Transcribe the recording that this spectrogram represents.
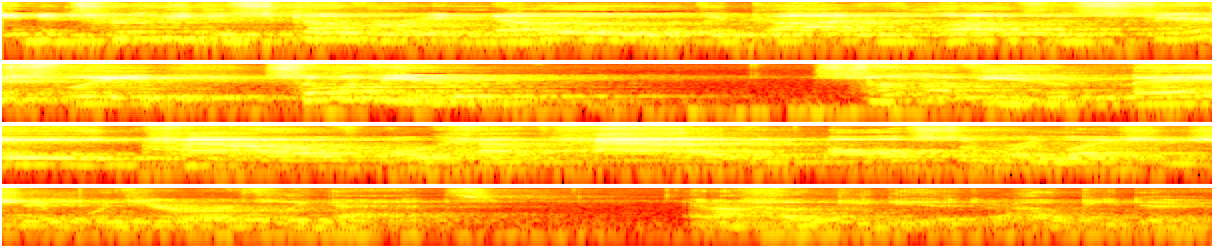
And to truly discover and know the God who loves us fiercely, some of you, some of you may have or have had an awesome relationship with your earthly dads. And I hope you did, I hope you do.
